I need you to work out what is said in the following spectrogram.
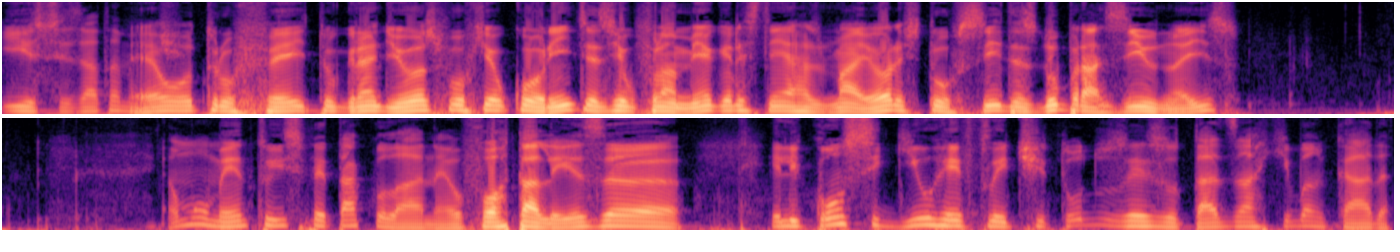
Isso, exatamente. É outro feito grandioso porque o Corinthians e o Flamengo, eles têm as maiores torcidas do Brasil, não é isso? É um momento espetacular, né? O Fortaleza ele conseguiu refletir todos os resultados na arquibancada.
